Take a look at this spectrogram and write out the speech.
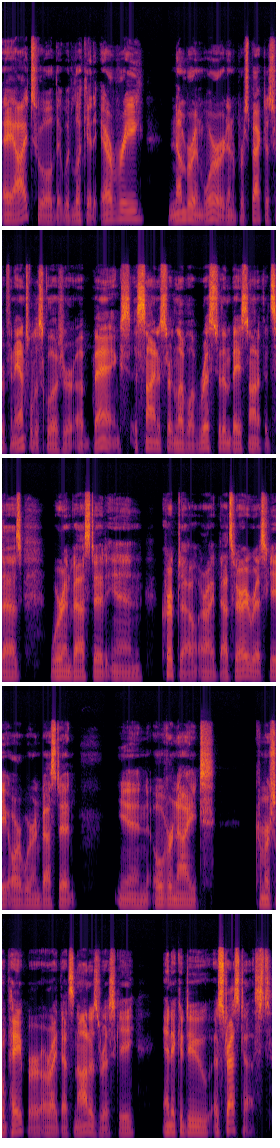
AI tool that would look at every number and word in a prospectus for financial disclosure of banks, assign a certain level of risk to them based on if it says we're invested in crypto. All right, that's very risky, or we're invested in overnight commercial paper, all right, that's not as risky. And it could do a stress test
